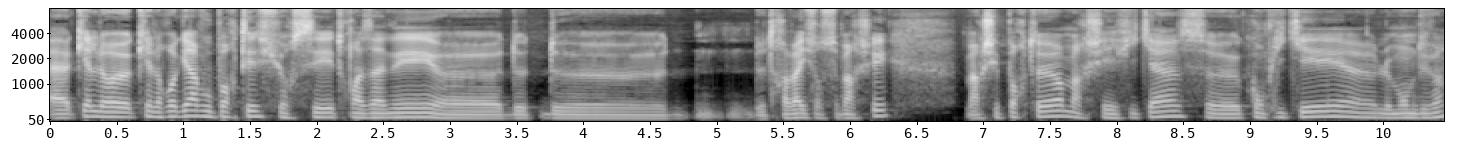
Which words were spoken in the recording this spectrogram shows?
Euh, quel, euh, quel regard vous portez sur ces trois années euh, de, de, de travail sur ce marché? Marché porteur, marché efficace, euh, compliqué, euh, le monde du vin?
